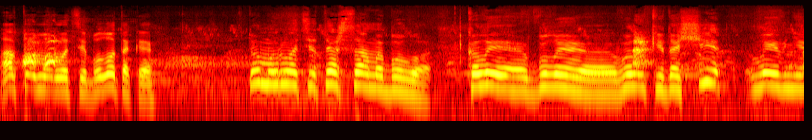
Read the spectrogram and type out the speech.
А в тому році було таке? В тому році те ж саме було. Коли були е, великі дощі, ливні,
